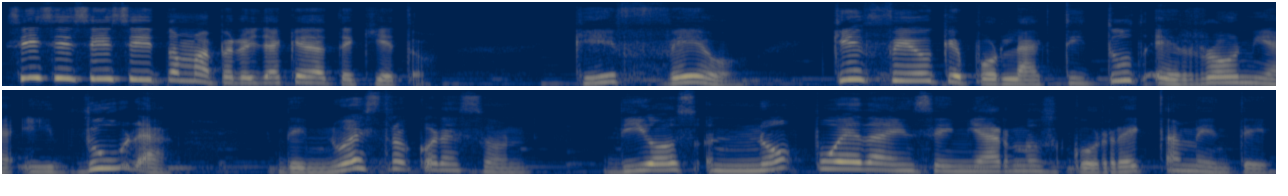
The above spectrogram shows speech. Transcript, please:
sí, sí, sí, sí, toma, pero ya quédate quieto. ¡Qué feo! ¡Qué feo que por la actitud errónea y dura de nuestro corazón Dios no pueda enseñarnos correctamente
